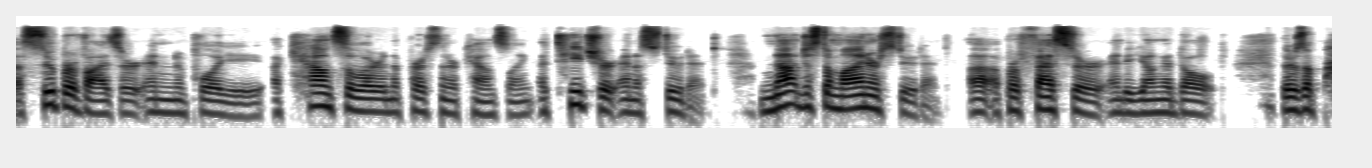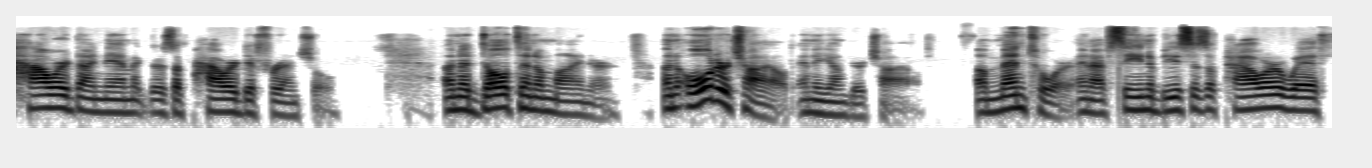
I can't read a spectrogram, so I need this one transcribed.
a supervisor and an employee, a counselor and the person they're counseling, a teacher and a student, not just a minor student, a professor and a young adult. there's a power dynamic, there's a power differential. An adult and a minor, an older child and a younger child, a mentor. And I've seen abuses of power with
